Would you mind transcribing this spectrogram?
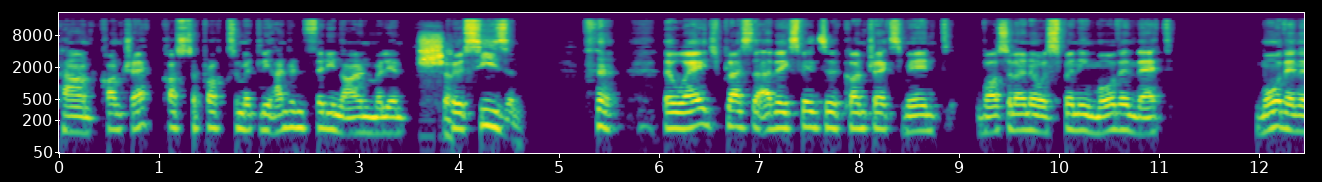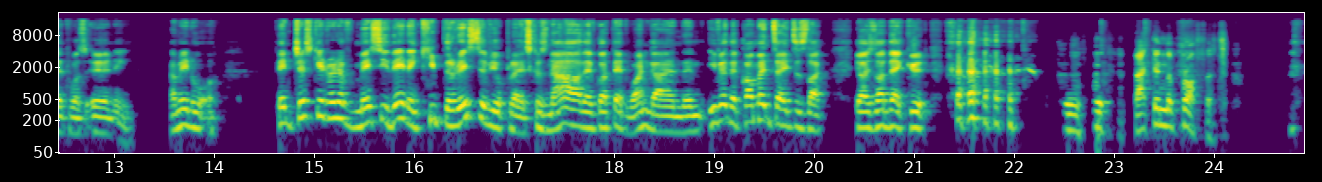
pound contract costs approximately 139 million Shit. per season. the wage plus the other expensive contracts meant Barcelona was spending more than that, more than it was earning. I mean, then just get rid of Messi then and keep the rest of your players because now they've got that one guy, and then even the commentators like, "Yo, he's not that good." Back in the profit.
